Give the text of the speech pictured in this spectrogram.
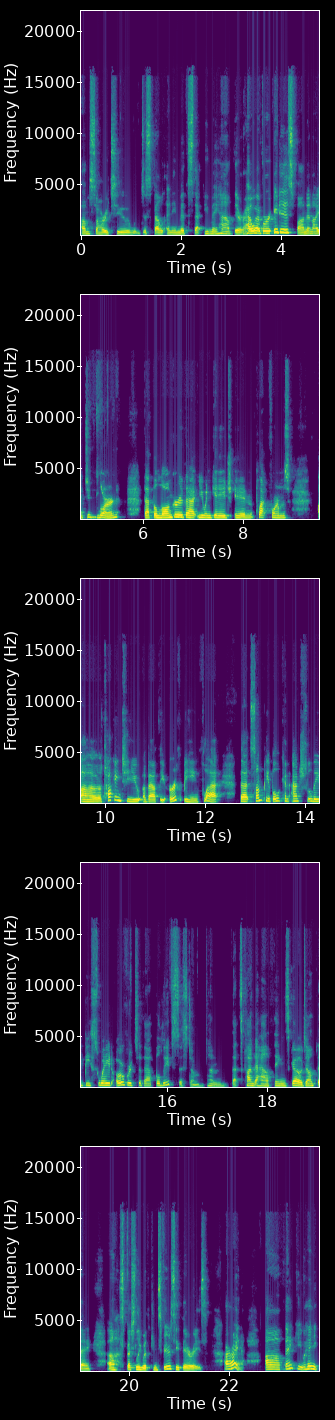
I'm sorry to dispel any myths that you may have there. However, it is fun, and I did learn that the longer that you engage in platforms uh, talking to you about the earth being flat, that some people can actually be swayed over to that belief system. And that's kind of how things go, don't they? Uh, especially with conspiracy theories. All right. Uh, thank you. Hey,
